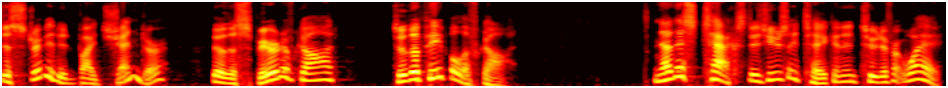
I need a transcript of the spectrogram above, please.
distributed by gender. They're the Spirit of God to the people of God. Now, this text is usually taken in two different ways.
